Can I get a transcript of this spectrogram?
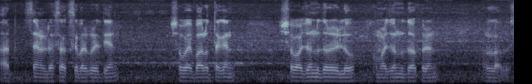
আর চ্যানেলটা সাবস্ক্রাইবার করে দিন সবাই ভালো থাকেন। সবার জন্য দোয়া রইল। আমার জন্য দোয়া করেন। আল্লাহ হাফেজ।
